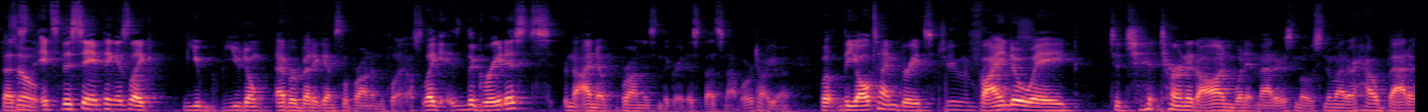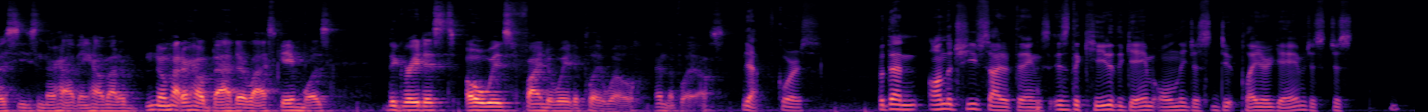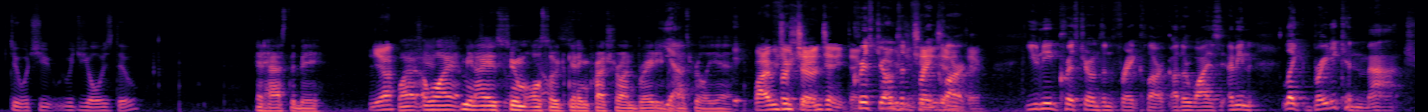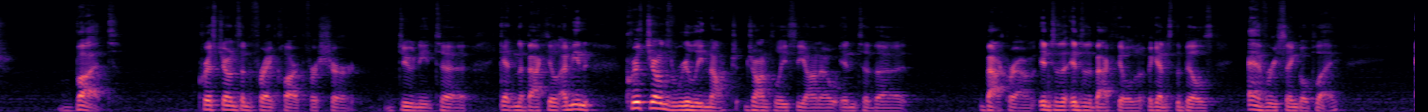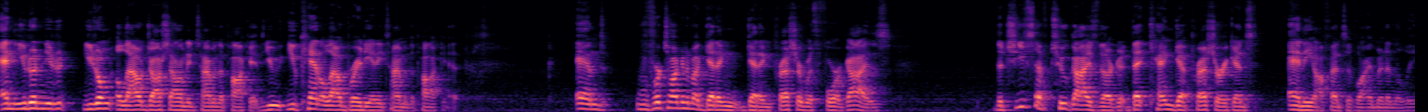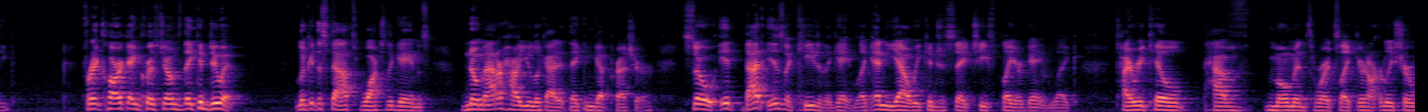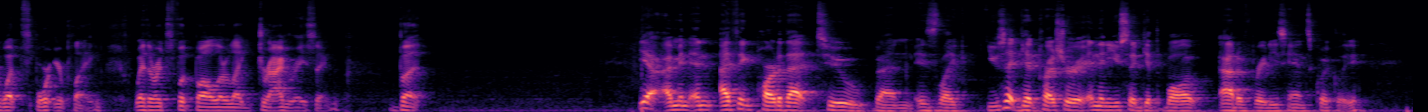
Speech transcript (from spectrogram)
That's So- it's the same thing as like you you don't ever bet against LeBron in the playoffs. Like the greatest, no, I know LeBron isn't the greatest. That's not what we're talking about. But the all-time greats Jalen find a way to ch- turn it on when it matters most, no matter how bad of a season they're having, how bad of, no matter how bad their last game was. The greatest always find a way to play well in the playoffs. Yeah, of course. But then on the Chiefs side of things, is the key to the game only just do, play your game, just just do what you what you always do? It has to be. Yeah. Well, I, well, I mean, I assume also getting pressure on Brady, but Yeah. that's really it. Why would For you sure. change anything? Chris Jones and you Frank Clark. anything? You need Chris Jones and Frank Clark. Otherwise, I mean, like Brady can match, but Chris Jones and Frank Clark for sure do need to get in the backfield. I mean, Chris Jones really knocked Jon Feliciano into the background, into the into the backfield against the Bills every single play. And you don't you, you don't allow Josh Allen any time in the pocket. You you can't allow Brady any time in the pocket. And if we're talking about getting getting pressure with four guys, the Chiefs have two guys that are that can get pressure against any offensive lineman in the league. Frank Clark and Chris Jones, they can do it. Look at the stats, watch the games. No matter how you look at it, they can get pressure. So it that is a key to the game. Like, and yeah, we can just say Chiefs play your game. Like Tyreek Hill have moments where it's like you're not really sure what sport you're playing, whether it's football or like drag racing. But Yeah, I mean, and I think part of that too, Ben, is like you said, get pressure, and then you said get the ball out of Brady's hands quickly,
